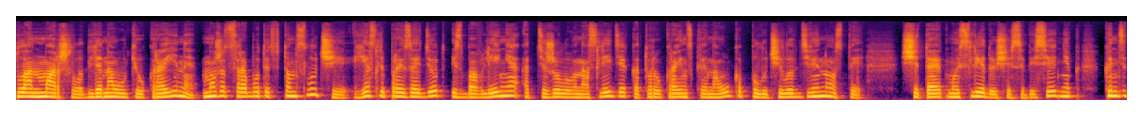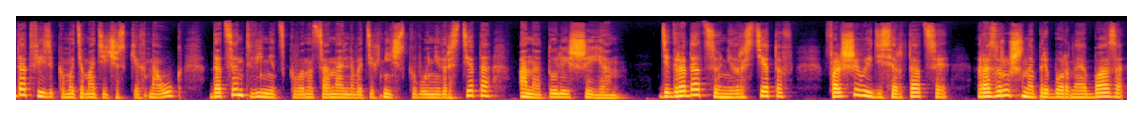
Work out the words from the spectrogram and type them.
План Маршала для науки Украины может сработать в том случае, если произойдет избавление от тяжелого наследия, которое украинская наука получила в 90-е, считает мой следующий собеседник, кандидат физико-математических наук, доцент Винницкого национального технического университета Анатолий Шиян. Деградация университетов, фальшивые диссертации – Разрушенная приборная база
